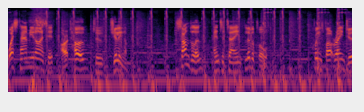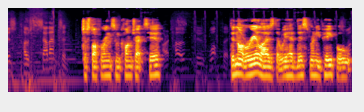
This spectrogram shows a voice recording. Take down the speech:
West Ham United are at home to Gillingham. Sunderland entertain Liverpool. Queen's Park Rangers host Southampton. Just offering some contracts here. Did not realise that we had this many people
